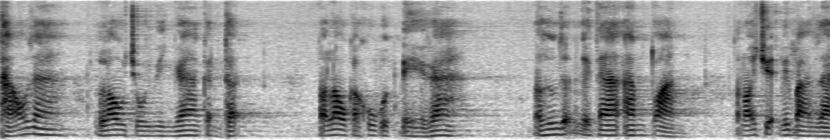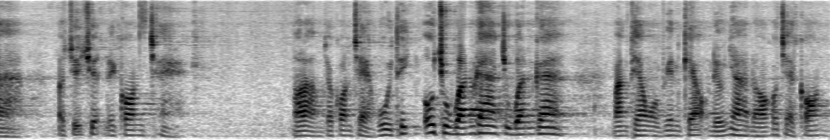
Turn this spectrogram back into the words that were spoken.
tháo ra lau chùi bình ga cẩn thận. Nó lau cả khu vực để ga. Nó hướng dẫn người ta an toàn. Nó nói chuyện với bà già. Nó nói chuyện với con trẻ. Nó làm cho con trẻ vui thích. Ô chú bán ga chú bán ga. Mang theo một viên kẹo nếu nhà đó có trẻ con.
